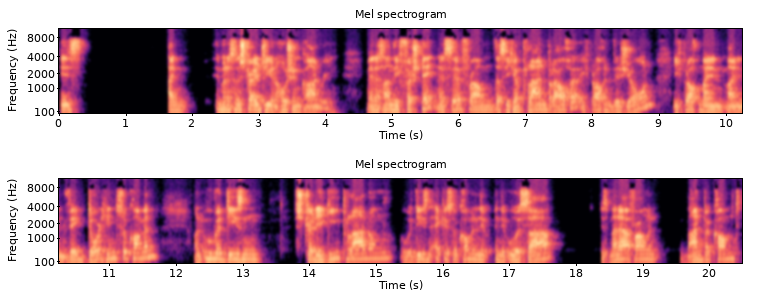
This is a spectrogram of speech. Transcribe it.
ist ein, ich meine, es ist eine Strategie in Hoshin Conry. Wenn es an die Verständnisse, from, dass ich einen Plan brauche, ich brauche eine Vision, ich brauche meinen, meinen Weg dorthin zu kommen und über diesen Strategieplanung, über diesen Ecke zu kommen in die, in die USA, ist meine Erfahrung, man bekommt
